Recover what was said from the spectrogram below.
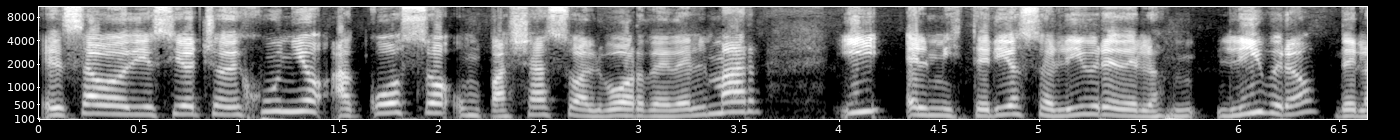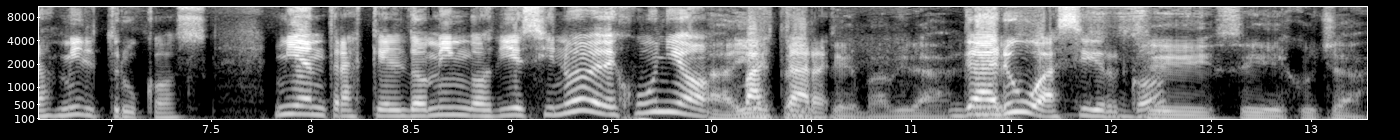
El sábado 18 de junio, Acuoso, un payaso al borde del mar, y El misterioso libre de los, libro de los mil trucos. Mientras que el domingo 19 de junio Ahí va a estar tema, mirá. Garúa Circo, Sí, sí, escuchá.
